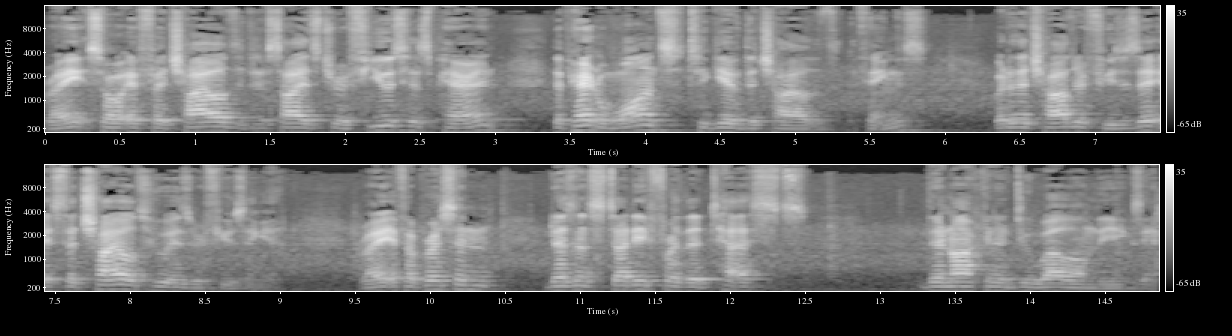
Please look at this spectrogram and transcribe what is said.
Right? So if a child decides to refuse his parent, the parent wants to give the child things, but if the child refuses it, it's the child who is refusing it. Right? If a person doesn't study for the tests, they're not going to do well on the exam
